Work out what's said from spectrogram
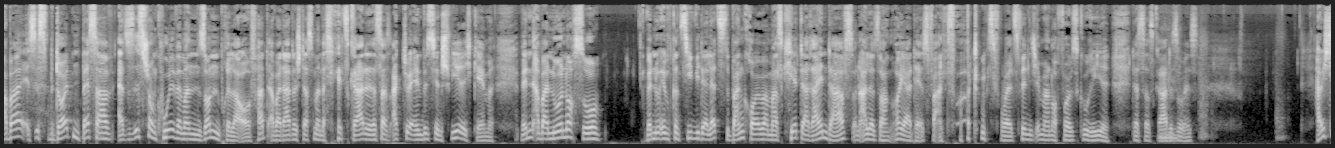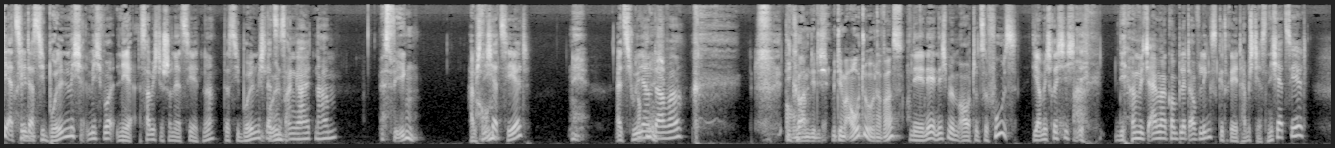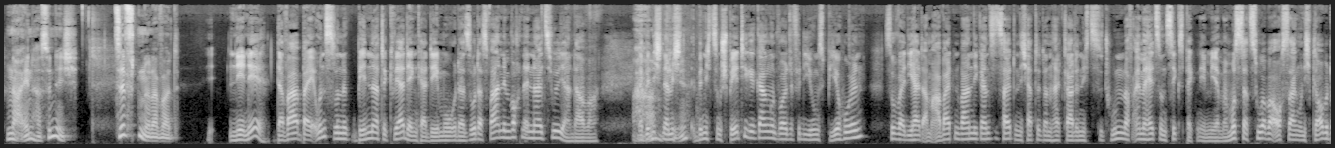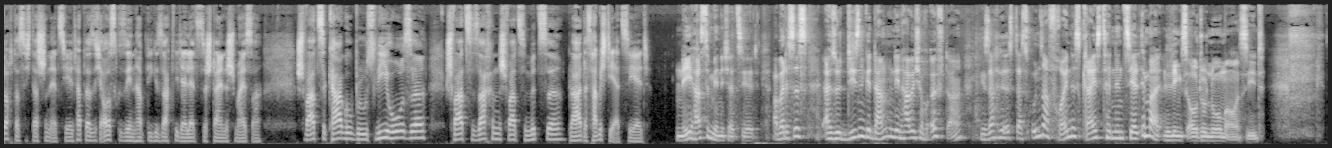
Aber es ist bedeutend besser, also es ist schon cool, wenn man eine Sonnenbrille auf hat, aber dadurch, dass man das jetzt gerade, dass das aktuell ein bisschen schwierig käme. Wenn aber nur noch so, wenn du im Prinzip wie der letzte Bankräuber maskiert da rein darfst und alle sagen, oh ja, der ist verantwortungsvoll, das finde ich immer noch voll skurril, dass das gerade so ist. Habe ich dir erzählt, dass die Bullen mich, mich wollten? Nee, das habe ich dir schon erzählt, ne? Dass die Bullen mich Bullen? letztens angehalten haben? Weswegen? Habe ich Warum? nicht erzählt? Nee. Als Julian da war? Warum ko- haben die dich mit dem Auto oder was? Nee, nee, nicht mit dem Auto, zu Fuß. Die haben mich richtig, Ah. die haben mich einmal komplett auf links gedreht. Habe ich dir das nicht erzählt? Nein, hast du nicht. Ziften oder was? Nee, nee, da war bei uns so eine behinderte Querdenker-Demo oder so. Das war an dem Wochenende, als Julian da war. Da Ah, bin ich nämlich, okay. bin ich zum Späti gegangen und wollte für die Jungs Bier holen. So, weil die halt am Arbeiten waren die ganze Zeit und ich hatte dann halt gerade nichts zu tun und auf einmal hält so ein Sixpack neben mir. Man muss dazu aber auch sagen, und ich glaube doch, dass ich das schon erzählt habe, dass ich ausgesehen habe, wie gesagt, wie der letzte Steineschmeißer. Schwarze Cargo Bruce Lee Hose, schwarze Sachen, schwarze Mütze, bla, das habe ich dir erzählt. Nee, hast du mir nicht erzählt. Aber das ist, also diesen Gedanken, den habe ich auch öfter. Die Sache ist, dass unser Freundeskreis tendenziell immer linksautonom aussieht.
